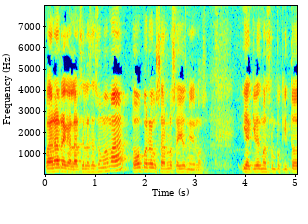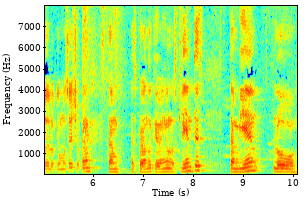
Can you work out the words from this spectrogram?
para regalárselas a su mamá o para usarlos ellos mismos. Y aquí les muestro un poquito de lo que hemos hecho. Están esperando que vengan los clientes. También lo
